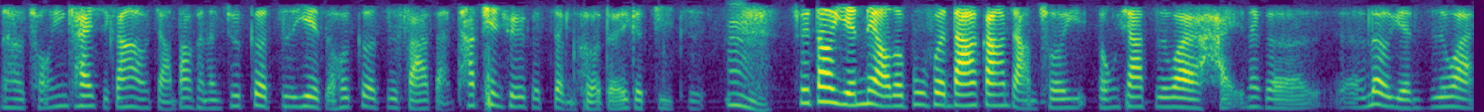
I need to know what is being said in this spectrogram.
呃从一开始刚刚有讲到，可能就各自业者会各自发展，它欠缺一个整合的一个机制。嗯，所以到颜料的部分，大家刚刚讲除了龙虾之外，还那个呃乐园之外，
